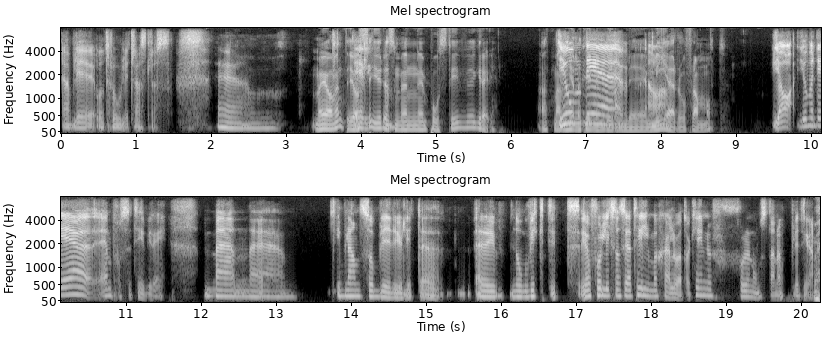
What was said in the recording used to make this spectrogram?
jag blir otroligt rastlös. Um, Men jag vet inte, jag ser ju det liksom- som en positiv grej. Att man Jo, hela tiden vill eh, ja. mer och framåt. Ja, jo, men det är en positiv grej. Men eh, ibland så blir det ju lite, är det nog viktigt. Jag får liksom säga till mig själv att okej, nu får du nog stanna upp lite grann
